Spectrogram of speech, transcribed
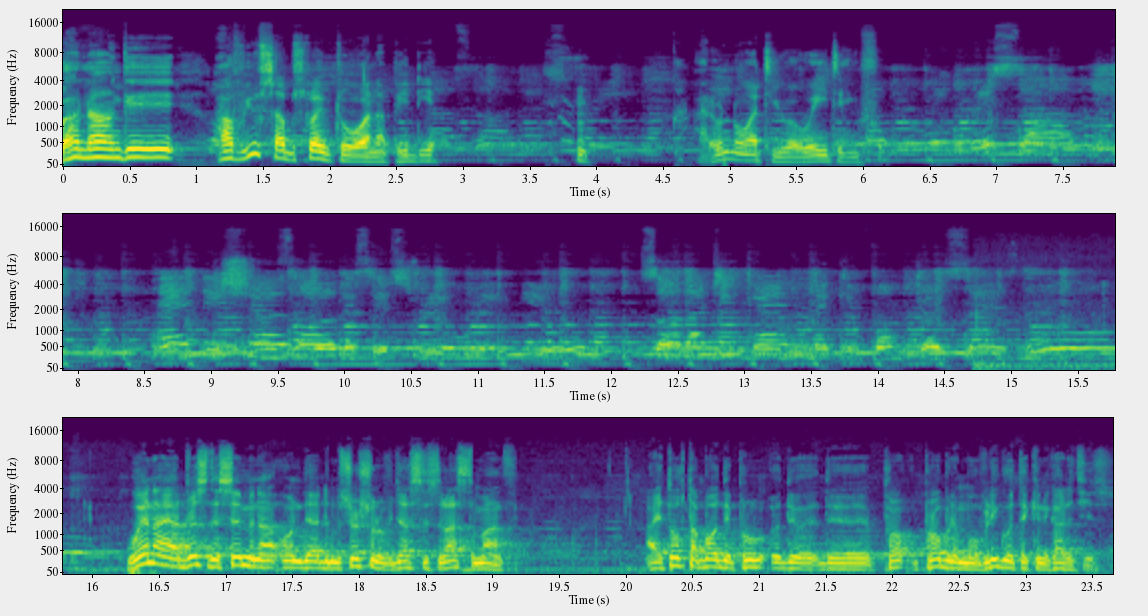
Banange, have you subscribed to Owanapedia? I don't know what you are waiting for. History with you so that you can make informed choices. When I addressed the seminar on the administration of justice last month, I talked about the, pro- the, the pro- problem of legal technicalities.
